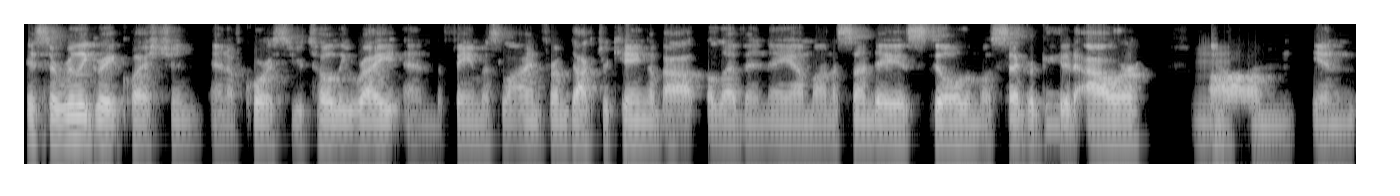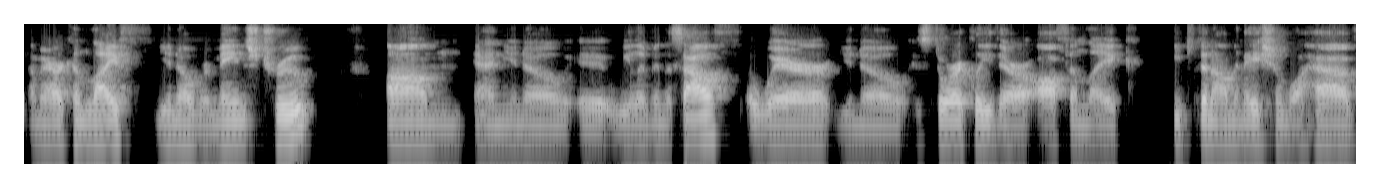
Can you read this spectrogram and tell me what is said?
It's a really great question, and of course, you're totally right. And the famous line from Dr. King about 11 a.m. on a Sunday is still the most segregated hour mm. um, in American life. You know, remains true. Um, and you know, it, we live in the South, where you know historically there are often like each denomination will have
